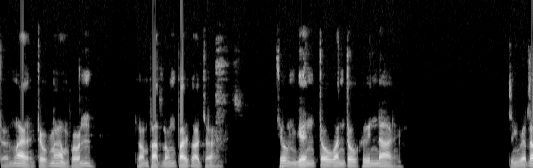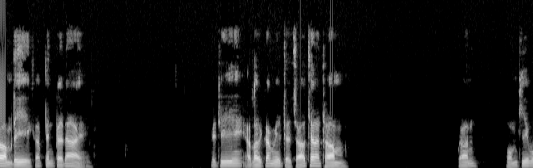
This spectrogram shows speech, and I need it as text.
ต้นไม้ถูกน้ำฝนสัมผัสลงไปก็จะช่วงเย็นโตวันโตคืนได้จึงแวดล้อมดีก็เป็นไปได้ วิธีอะไรก็มีแต่ศาสนธรรมการผมจีว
